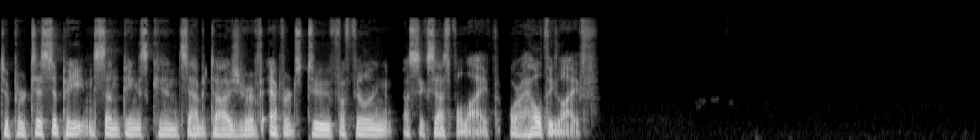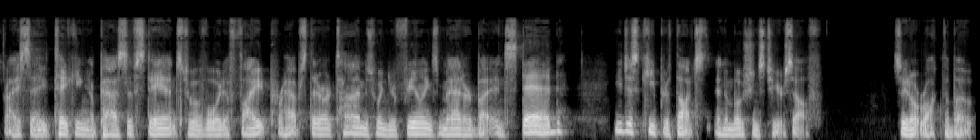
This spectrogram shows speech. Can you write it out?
to participate in some things can sabotage your efforts to fulfilling a successful life or a healthy life. I say taking a passive stance to avoid a fight. Perhaps there are times when your feelings matter, but instead, you just keep your thoughts and emotions to yourself so you don't rock the boat.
